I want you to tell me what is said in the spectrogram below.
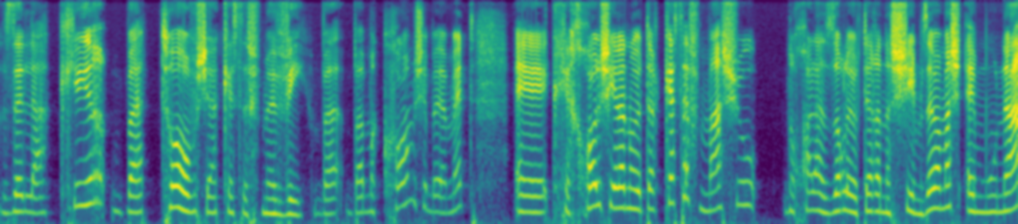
זה להכיר בטוב שהכסף מביא. במקום שבאמת, אה, ככל שיהיה לנו יותר כסף, משהו נוכל לעזור ליותר אנשים. זה ממש אמונה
